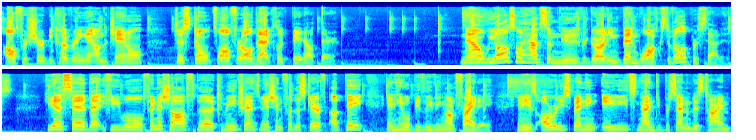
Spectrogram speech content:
I'll for sure be covering it on the channel. Just don't fall for all that clickbait out there. Now, we also have some news regarding Ben Walke's developer status. He has said that he will finish off the community transmission for the Scarif update and he will be leaving on Friday. And he's already spending 80 to 90% of his time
